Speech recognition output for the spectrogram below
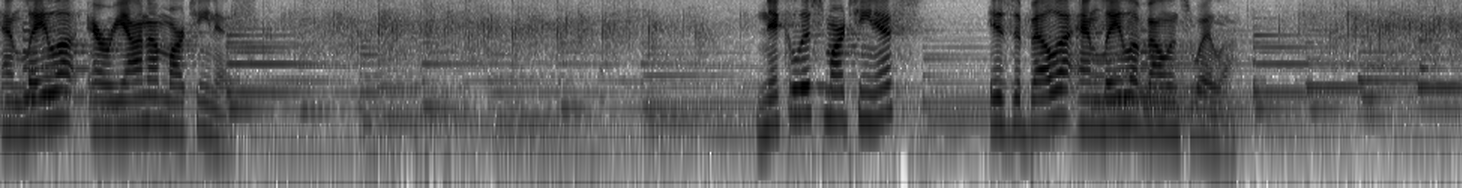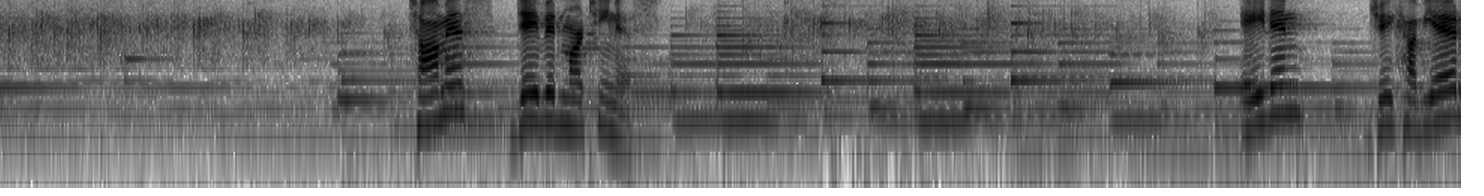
and Layla Ariana Martinez. Nicholas Martinez, Isabella and Layla Valenzuela. Thomas David Martinez. Aiden Jake Javier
